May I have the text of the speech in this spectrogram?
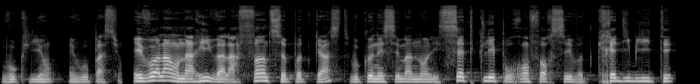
vos clients et vos patients. Et voilà, on arrive à la fin de ce podcast. Vous connaissez maintenant les 7 clés pour renforcer votre crédibilité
